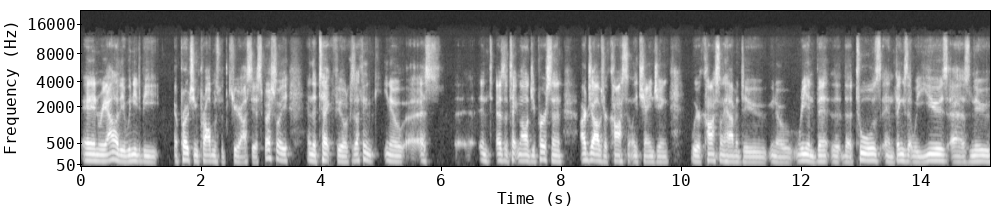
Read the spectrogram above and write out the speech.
And in reality, we need to be approaching problems with curiosity, especially in the tech field, because I think you know, as as a technology person, our jobs are constantly changing. We're constantly having to you know reinvent the, the, tools and things that we use as new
